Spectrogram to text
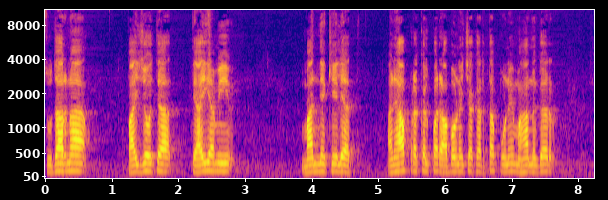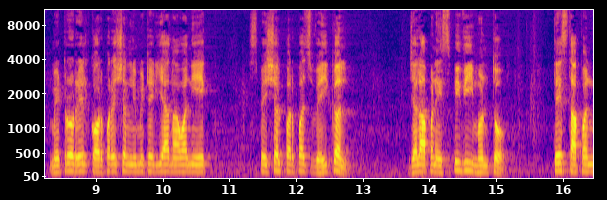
सुधारणा पाहिजे होत्या त्याही आम्ही मान्य केल्यात. आणि हा प्रकल्प राबवण्याच्याकरता पुणे महानगर मेट्रो रेल कॉर्पोरेशन लिमिटेड या नावाने एक स्पेशल पर्पज व्हेकल ज्याला आपण एस पी व्ही म्हणतो ते स्थापन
